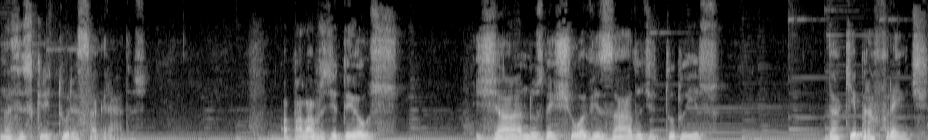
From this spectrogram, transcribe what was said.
nas Escrituras Sagradas. A palavra de Deus já nos deixou avisado de tudo isso. Daqui para frente,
